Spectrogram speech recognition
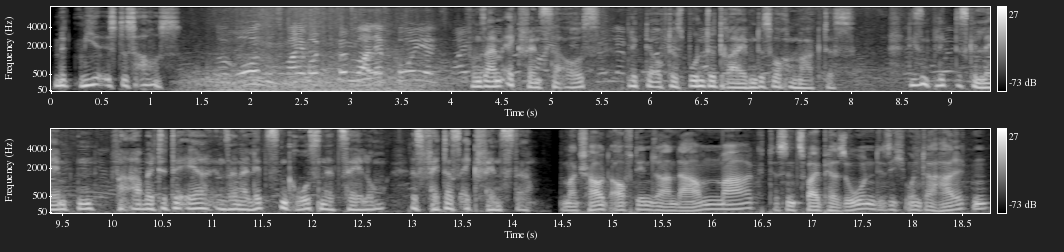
mit mir ist es aus. Von seinem Eckfenster aus blickt er auf das bunte Treiben des Wochenmarktes. Diesen Blick des Gelähmten verarbeitete er in seiner letzten großen Erzählung, des Vetters Eckfenster. Man schaut auf den Gendarmenmarkt, das sind zwei Personen, die sich unterhalten,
